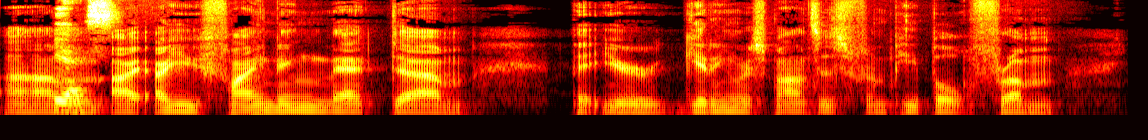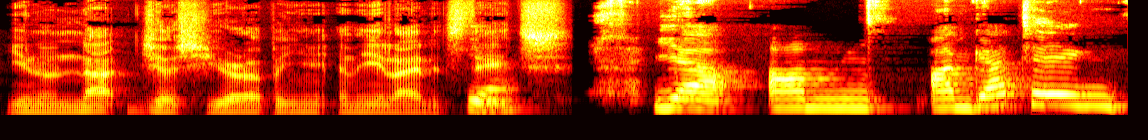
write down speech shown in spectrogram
Um, yes. Are, are, you finding that um, that you're getting responses from people from you know, not just Europe and, and the United States? Yeah, yeah. Um, I'm getting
